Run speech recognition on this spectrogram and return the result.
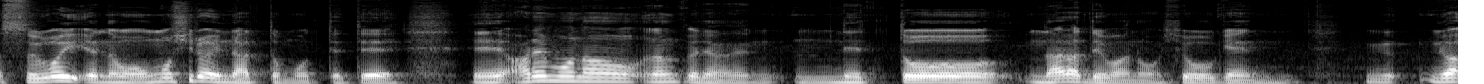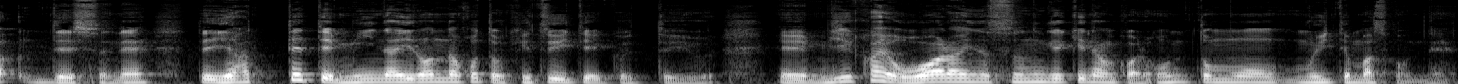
すごい、あの、面白いなと思ってて、えー、あれもな、なんかね、ネットならではの表現がですね。で、やっててみんないろんなことを気づいていくっていう、えー、短いお笑いの寸劇なんかは本当もう向いてますもんね。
